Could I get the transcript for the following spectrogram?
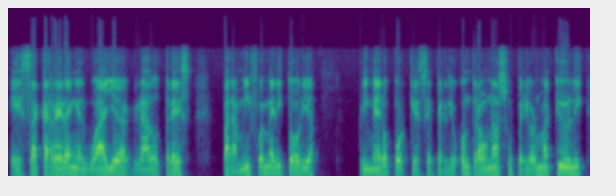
Esa carrera en el Guaya, grado 3, para mí fue meritoria, primero porque se perdió contra una superior McCulloch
